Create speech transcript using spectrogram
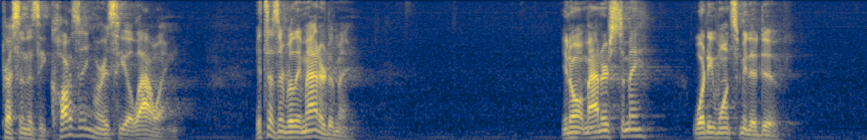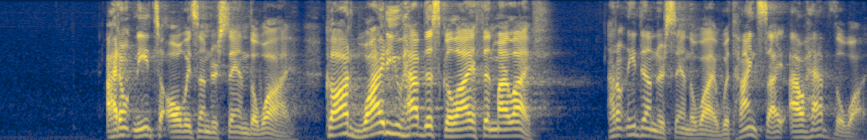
Preston, is he causing or is he allowing? It doesn't really matter to me. You know what matters to me? What he wants me to do. I don't need to always understand the why. God, why do you have this Goliath in my life? I don't need to understand the why. With hindsight, I'll have the why.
